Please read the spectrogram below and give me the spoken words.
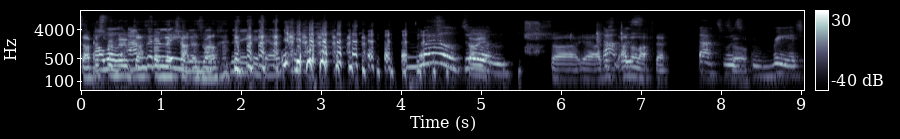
so I've just Oh well, removed I'm that from the chat as well. watch the naked girl. well Sorry. done. so uh, yeah, I That just had a was- laugh there. That was So- great.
